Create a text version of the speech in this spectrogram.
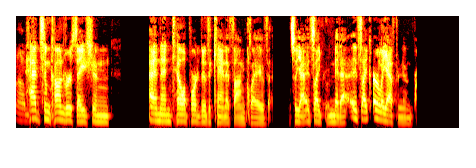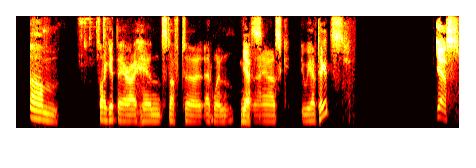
um, had some conversation, and then teleported to the Cannith Enclave. So yeah, it's like mid. It's like early afternoon. um, so I get there, I hand stuff to Edwin, Yes. and I ask, "Do we have tickets?" Yes,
